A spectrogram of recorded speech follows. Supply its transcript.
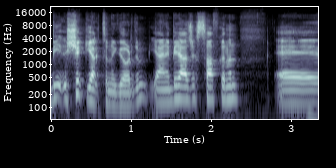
bir ışık yaktığını gördüm. Yani birazcık Safkan'ın e,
